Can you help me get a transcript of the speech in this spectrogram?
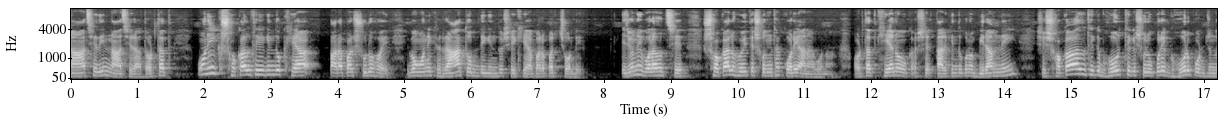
না আছে দিন, না আছে রাত। অর্থাৎ অনেক সকাল থেকে কিন্তু খেয়া পারাপার শুরু হয় এবং অনেক রাত অবধি কিন্তু সেই খেয়া পারাপার চলে। এজন্যই বলা হচ্ছে, সকাল হইতে সন্ধ্যা করে আনাগোনা অর্থাৎ খেয়া নৌকা সে তার কিন্তু কোনো বিরাম নেই। সে সকাল থেকে ভোর থেকে শুরু করে ঘোর পর্যন্ত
